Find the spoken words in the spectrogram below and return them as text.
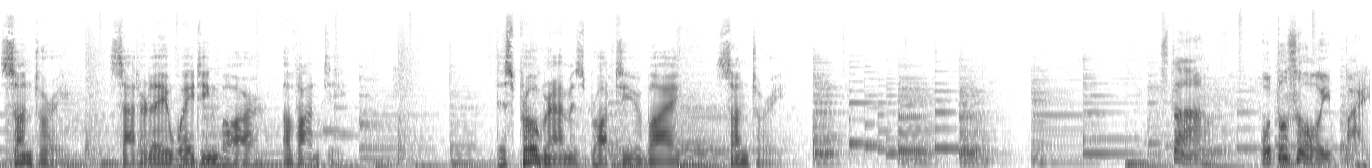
Suntory Saturday Waiting Bar Avanti. This program is brought to you by Suntory. スタンお塗装一杯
